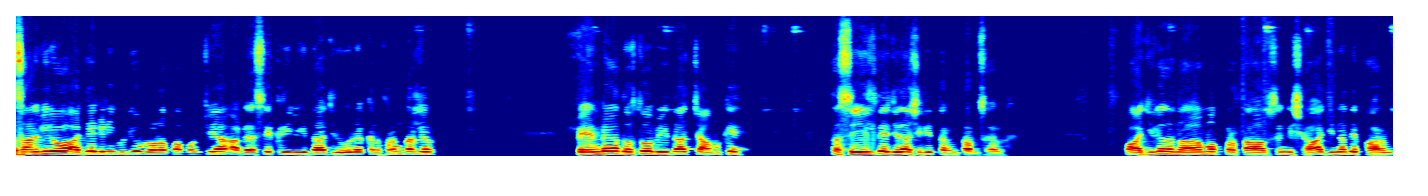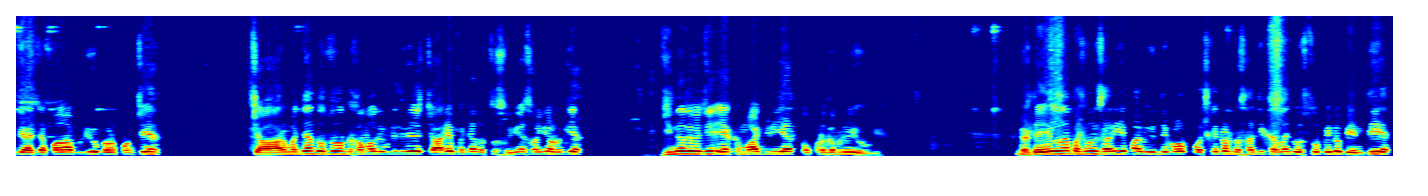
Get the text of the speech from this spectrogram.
ਕਿਸਾਨ ਵੀਰੋ, ਅੱਜ ਜਿਹੜੀ ਵੀਡੀਓ ਬਣਾਉਣ ਆਪਾਂ ਪਹੁੰਚੇ ਆ ਐਡਰੈਸ ਇੱਕ ਵਾਰੀ ਵੀਰ ਦਾ ਜਰੂਰ ਕਨਫਰਮ ਕਰ ਲਿਓ। ਪਿੰਡ ਦੋਸਤੋ ਵੀਰ ਦਾ ਝਾਮਕੇ ਤਹਿਸੀਲ ਤੇ ਜ਼ਿਲ੍ਹਾ ਸ਼੍ਰੀ ਤਰਨਤਾਰਨ ਸਾਹਿਬ। ਭਾਜੀ ਉਹਨਾਂ ਦਾ ਨਾਮ ਪ੍ਰਤਾਪ ਸਿੰਘ ਸ਼ਾਹ, ਜਿਨ੍ਹਾਂ ਦੇ ਫਾਰਮ ਤੇ ਅੱਜ ਆਪਾਂ ਵੀਡੀਓ ਬਣਾਉਣ ਪਹੁੰਚੇ ਆ ਚਾਰ ਮੱਝਾਂ ਦੋਸਤੋ, ਤੁਹਾਨੂੰ ਦਿਖਾਵਾਂਗੇ ਵੀਡੀਓ ਦੇ ਵਿੱਚ। ਚਾਰੇ ਮੱਝਾਂ ਦੋਸਤੋ ਸੂਈਆਂ ਸੂਈਆਂ ਹੋਣਗੀਆਂ। ਜਿਨ੍ਹਾਂ ਦੇ ਵਿੱਚ ਇੱਕ ਮੱਝ ਜਿਹੜੀ ਆ ਤੋਕੜ ਗੱਭਣੀ ਹੋਊਗੀ। ਡਿਟੇਲ ਨਾ ਪਸ਼ੂਆਂ ਦੀ ਸਾਰੀ ਆਪਾਂ ਵੀਰ ਦੇ ਕੋਲੋਂ ਪੁੱਛ ਕੇ ਤੁਹਾਨੂੰ ਸਾਂਝੀ ਕਰ ਲਾਂਗੇ, ਉਸ ਤੋਂ ਪਹਿਲਾਂ ਬੇਨਤੀ ਹੈ,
